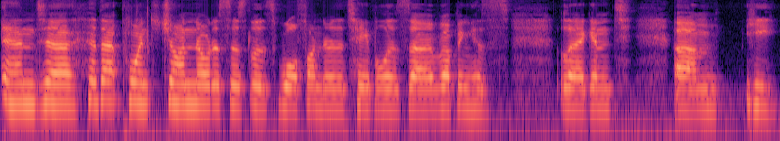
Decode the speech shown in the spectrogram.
And uh, at that point, Jon notices this wolf under the table is uh, rubbing his leg, and um, he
